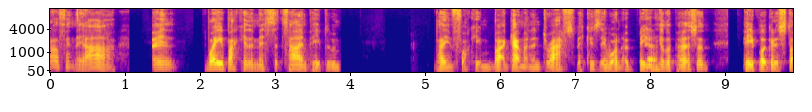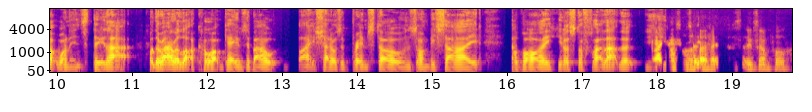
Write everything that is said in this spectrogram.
I don't think they are. I mean, way back in the mist of time, people have been playing fucking backgammon and drafts because they want to beat Yeah. the other person. People are going to stop wanting to do that. But there are a lot of co-op games about like Shadows of Brimstone, Zombicide, Hellboy, you know, stuff like that. That you, Dark you- Castle's a perfect example.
